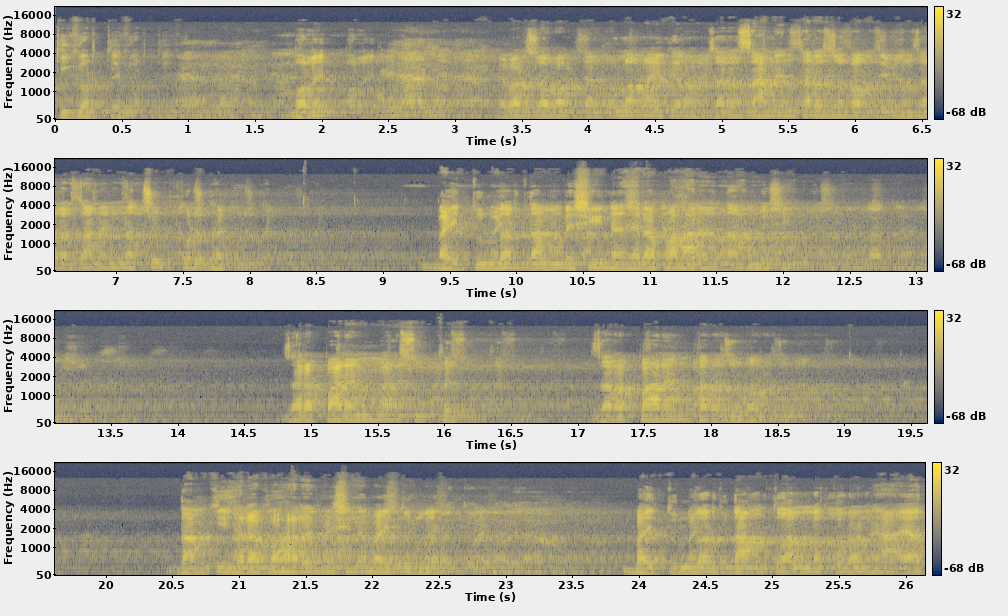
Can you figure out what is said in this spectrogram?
কি করতেন? বলেন। এবার জবাব দেন ওলামায় কেরাম, যারা জানেন তারা জবাব দিবেন, যারা জানেন না চুপ করে থাকবেন। বাইতুল্লার দাম বেশি না হেরা পাহাড়ের দাম বেশি? যারা পারেন না চুপ থাকবেন যারা পারেন তারা জবাব দেবেন দাম কি হেরা পাহাড়ের বেশি না বাইতুল্লাহ বাইতুল্লাহর দাম তো আল্লাহ কোরআনে আয়াত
